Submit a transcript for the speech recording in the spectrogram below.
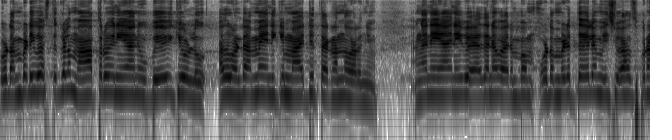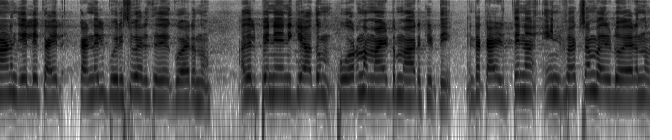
ഉടമ്പടി വസ്തുക്കൾ മാത്രമേ ഇനി ഞാൻ ഉപയോഗിക്കുകയുള്ളൂ അതുകൊണ്ട് അമ്മ എനിക്ക് മാറ്റി തരണം എന്ന് പറഞ്ഞു. അങ്ങനെ ഞാൻ ഈ വേദന വരുമ്പം ഉടമ്പടിത്തേലും വിശ്വാസപ്രാണം ചൊല്ലി കൈ കണ്ണിൽ കുരിശു വരച്ചേക്കുമായിരുന്നു അതിൽ പിന്നെ എനിക്ക് അതും പൂർണമായിട്ടും മാറിക്കിട്ടി. എന്റെ കഴുത്തിന് ഇൻഫെക്ഷൻ വരുമായിരുന്നു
